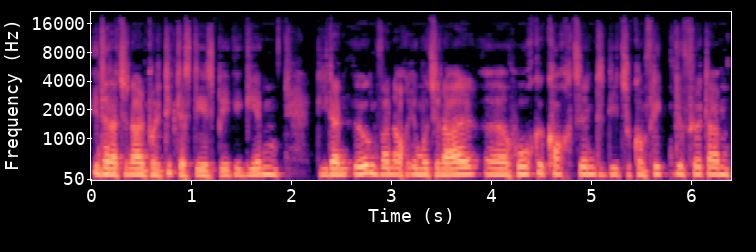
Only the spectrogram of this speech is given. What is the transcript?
internationalen Politik des DSB gegeben, die dann irgendwann auch emotional äh, hochgekocht sind, die zu Konflikten geführt haben.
